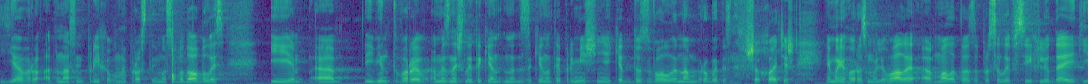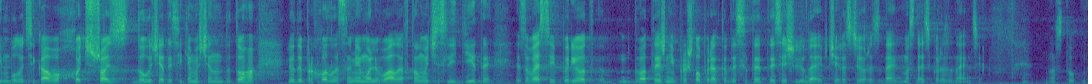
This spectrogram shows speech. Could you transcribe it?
євро, а до нас він приїхав, бо ми просто йому сподобались. І, е, і він творив, ми знайшли таке закинуте приміщення, яке дозволило нам робити з ним, що хочеш. І ми його розмалювали. Е, Мало того, запросили всіх людей, які їм було цікаво хоч щось долучитись якимось чином до того. Люди приходили, самі малювали, в тому числі діти. І за весь цей період, е, два тижні, пройшло порядка 10 тисяч людей через цю резиден... мистецьку резиденцію. Наступне.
